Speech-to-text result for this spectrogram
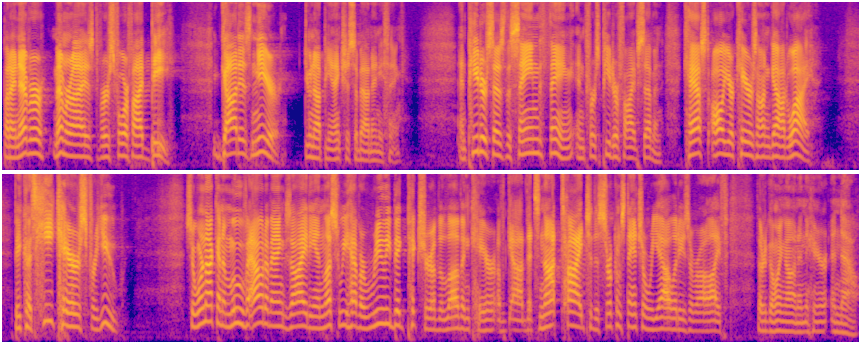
but I never memorized verse 4 or 5b. God is near. Do not be anxious about anything. And Peter says the same thing in 1 Peter 5 7. Cast all your cares on God. Why? Because he cares for you. So we're not going to move out of anxiety unless we have a really big picture of the love and care of God that's not tied to the circumstantial realities of our life that are going on in the here and now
